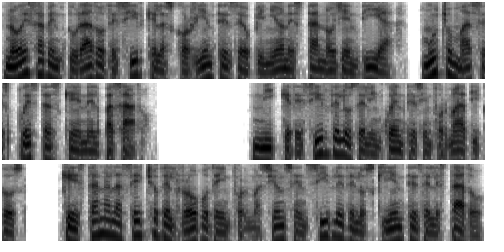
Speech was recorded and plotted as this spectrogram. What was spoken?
no es aventurado decir que las corrientes de opinión están hoy en día mucho más expuestas que en el pasado. Ni que decir de los delincuentes informáticos, que están al acecho del robo de información sensible de los clientes del Estado,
